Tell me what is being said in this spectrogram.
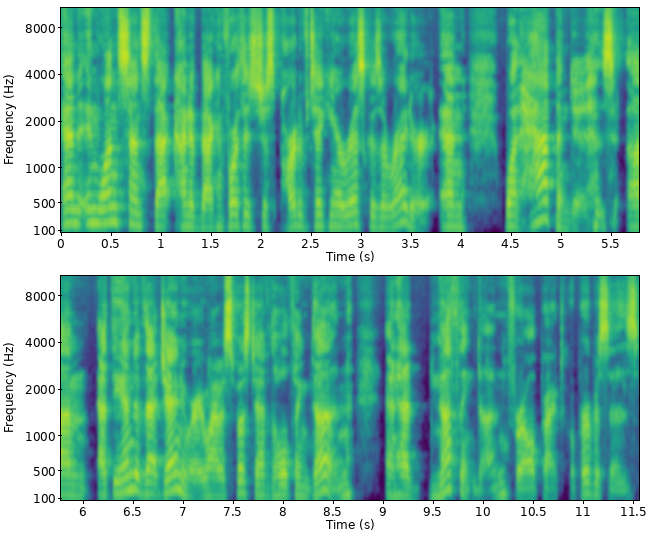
And in one sense that kind of back and forth is just part of taking a risk as a writer. And what happened is um, at the end of that january when i was supposed to have the whole thing done and had nothing done for all practical purposes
